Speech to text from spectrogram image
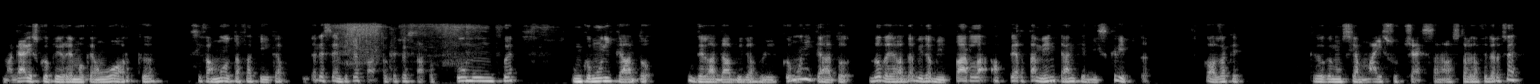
magari scopriremo che è un work, si fa molta fatica per il semplice fatto che c'è stato comunque un comunicato della WWE, comunicato dove la WWE parla apertamente anche di script, cosa che credo che non sia mai successa nella storia della federazione,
